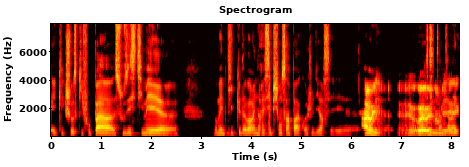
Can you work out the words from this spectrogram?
et quelque chose qu'il ne faut pas sous-estimer au même titre que d'avoir une réception sympa. Quoi. Je veux dire, c'est. Ah oui, ouais, ouais, non, mais.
